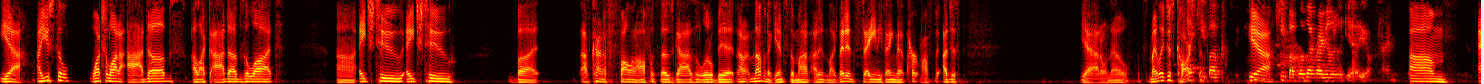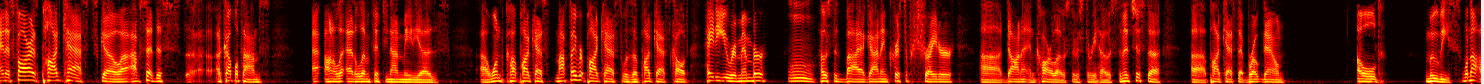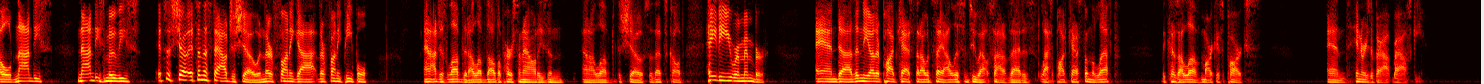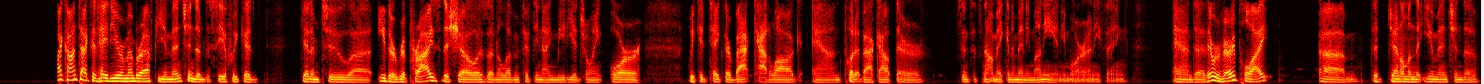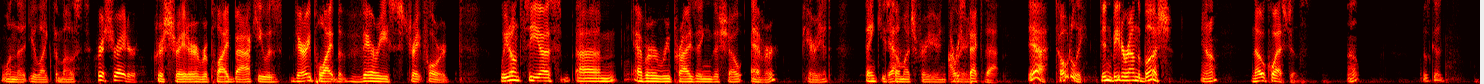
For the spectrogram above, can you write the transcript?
yeah, I used to watch a lot of iDubbbz. I liked iDubbbz a lot. Uh, H2, H2, but I've kind of fallen off with those guys a little bit. Nothing against them. I, I didn't like, they didn't say anything that hurt my, I just, yeah, I don't know. It's mainly just car Can't stuff. keep up. Yeah. Keep up with it regularly. Yeah, you don't have time. Um, and as far as podcasts go, I- I've said this uh, a couple times at, on at eleven fifty nine media's uh, one co- podcast. My favorite podcast was a podcast called "Hey, Do You Remember?" hosted by a guy named Christopher Schrader, uh, Donna, and Carlos. There's three hosts, and it's just a, a podcast that broke down old movies. Well, not old, nineties, nineties movies. It's a show. It's a nostalgia show, and they're funny guy. They're funny people and I just loved it. I loved all the personalities and and I loved the show. So that's called Hey, Do You Remember? And uh, then the other podcast that I would say I listen to outside of that is Last Podcast on the Left because I love Marcus Parks and Henry Zebrowski. I contacted Hey, do you remember after you mentioned him to see if we could get him to uh, either reprise the show as an 1159 media joint or we could take their back catalog and put it back out there since it's not making them any money anymore or anything. And uh, they were very polite. Um, the gentleman that you mentioned, the one that you like the most, Chris Schrader. Chris Schrader replied back. He was very polite but very straightforward. We don't see us um, ever reprising the show ever. Period. Thank you Yeah. so much for your I respect that. Yeah, totally. Didn't beat around the bush. You know, No questions. well, it was good.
